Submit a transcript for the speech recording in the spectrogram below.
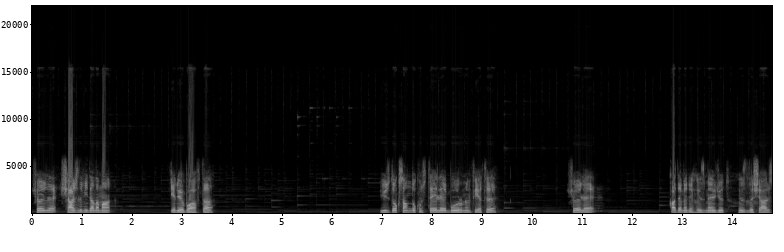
Şöyle şarjlı vidalama geliyor bu hafta. 199 TL bu ürünün fiyatı. Şöyle kademeli hız mevcut. Hızlı şarj.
